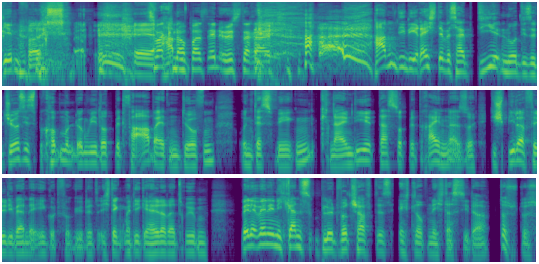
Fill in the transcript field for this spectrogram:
Jedenfalls. äh, Knoppers in Österreich. haben die die Rechte, weshalb die nur diese Jerseys bekommen und irgendwie dort mit verarbeiten dürfen. Und deswegen knallen die das dort mit rein. Also die Spieler, Phil, die werden da eh gut vergütet. Ich denke mal, die Gehälter da drüben, wenn, wenn ihr nicht ganz blöd wirtschaftet, ich glaube nicht, dass die da, das, das,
